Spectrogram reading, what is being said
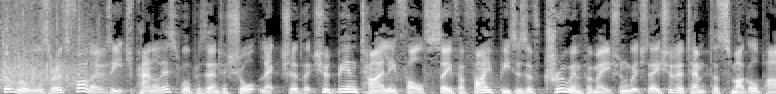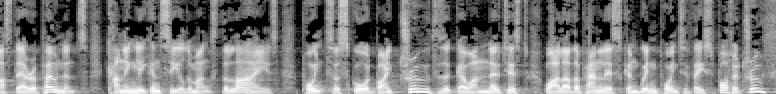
The rules are as follows. Each panelist will present a short lecture that should be entirely false, save for five pieces of true information which they should attempt to smuggle past their opponents, cunningly concealed amongst the lies. Points are scored by truths that go unnoticed, while other panelists can win points if they spot a truth,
